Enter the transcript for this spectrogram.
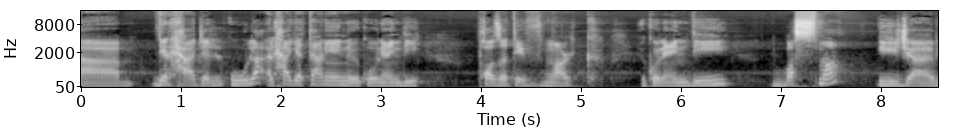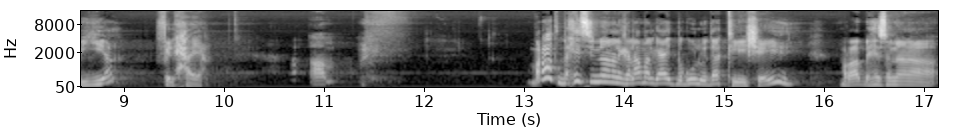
آه دي الحاجة الأولى. الحاجة الثانية إنه يكون عندي positive mark. يكون عندي بصمة إيجابية في الحياة. آم، مرات بحس إنه أنا الكلام اللي قاعد بقوله ده كليشيه. مرات بحس إنه أنا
